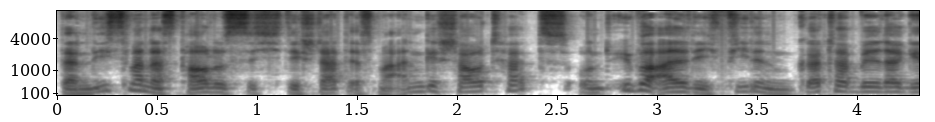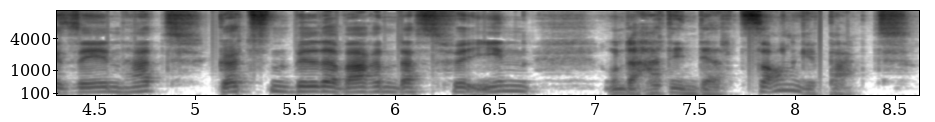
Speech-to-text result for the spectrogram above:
dann liest man, dass Paulus sich die Stadt erstmal angeschaut hat und überall die vielen Götterbilder gesehen hat. Götzenbilder waren das für ihn und da hat ihn der Zorn gepackt.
